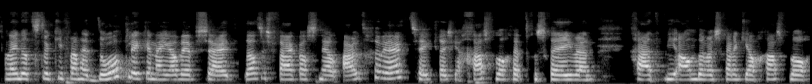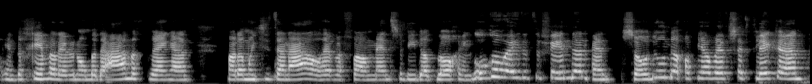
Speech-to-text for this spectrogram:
Alleen dat stukje van het doorklikken naar jouw website, dat is vaak al snel uitgewerkt. Zeker als je een gastblog hebt geschreven, gaat die ander waarschijnlijk jouw gastblog in het begin wel even onder de aandacht brengen. Maar dan moet je het daarna al hebben van mensen die dat blog in Google weten te vinden. En zodoende op jouw website klikken.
